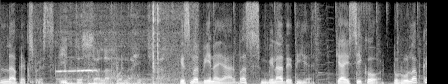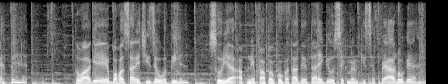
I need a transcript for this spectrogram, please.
लव एक्सप्रेस तो साला किस्मत भी ना यार बस मिला देती है। क्या इसी को टू लव कहते हैं? तो आगे बहुत सारी चीज़ें होती हैं। सूर्या अपने पापा को बता देता है कि उसे एक लड़की से प्यार हो गया है।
